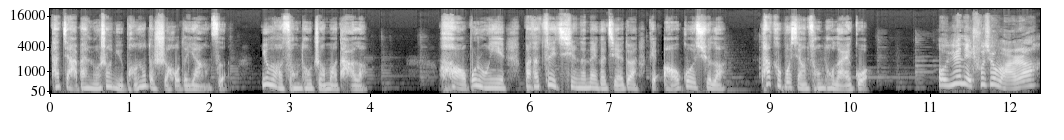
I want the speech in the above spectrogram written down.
他假扮罗少女朋友的时候的样子，又要从头折磨他了。好不容易把他最气人的那个阶段给熬过去了，他可不想从头来过。我约你出去玩啊！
